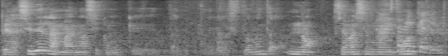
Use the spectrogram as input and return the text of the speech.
Pero así de la mano, así como que no, se me hace muy Ah, está bien caliente.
